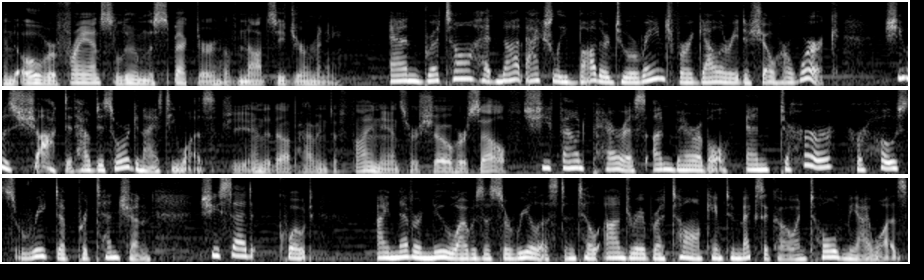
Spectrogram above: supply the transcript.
and over France loomed the specter of Nazi Germany. And Breton had not actually bothered to arrange for a gallery to show her work. She was shocked at how disorganized he was. She ended up having to finance her show herself. She found Paris unbearable, and to her, her hosts reeked of pretension. She said, quote, I never knew I was a surrealist until Andre Breton came to Mexico and told me I was.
